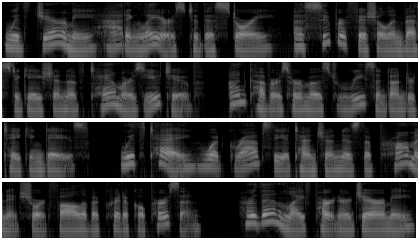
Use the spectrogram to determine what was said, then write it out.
with Jeremy adding layers to this story. A superficial investigation of Tamar's YouTube uncovers her most recent undertaking days. With Tay, what grabs the attention is the prominent shortfall of a critical person. Her then life partner, Jeremy,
